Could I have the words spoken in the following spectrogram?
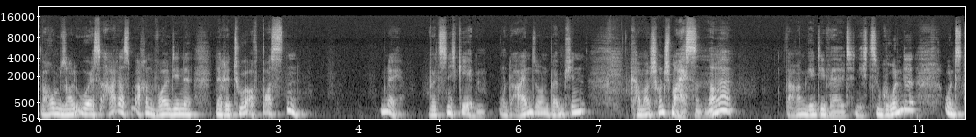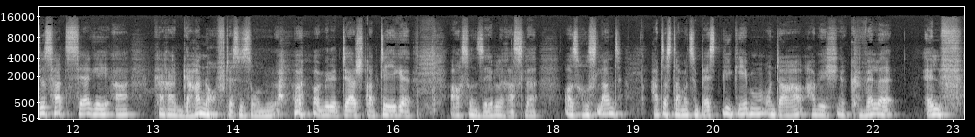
Warum soll USA das machen? Wollen die eine, eine Retour auf Boston? Nee, wird es nicht geben. Und ein so ein Bämmchen kann man schon schmeißen. Ne? Daran geht die Welt nicht zugrunde. Und das hat Sergei A. Karaganov, das ist so ein Militärstratege, auch so ein Säbelrassler aus Russland, hat das damals zum Besten gegeben. Und da habe ich eine Quelle 11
